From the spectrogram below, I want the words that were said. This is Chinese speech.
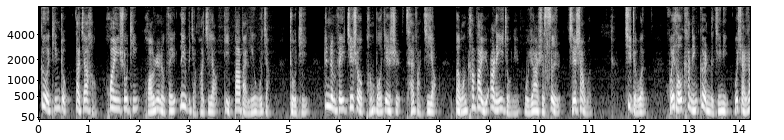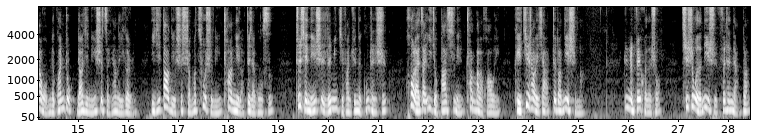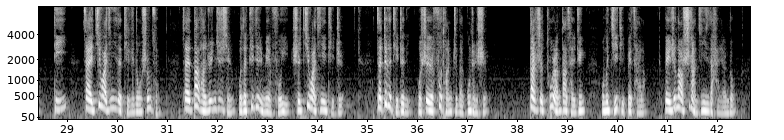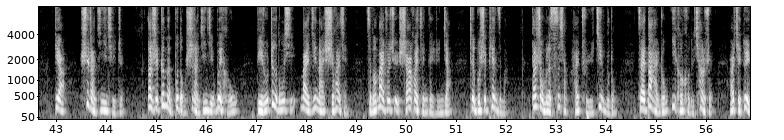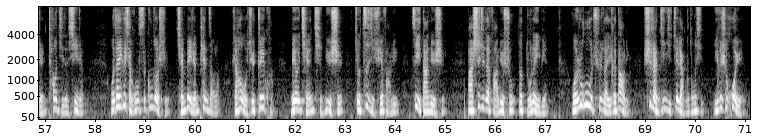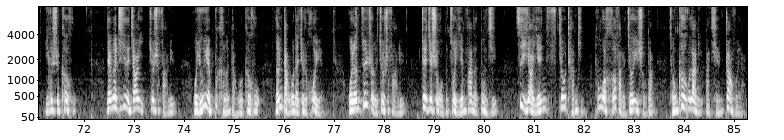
各位听众，大家好，欢迎收听华为任正非内部讲话纪要第八百零五讲，主题：任正非接受彭博电视采访纪要。本文刊发于二零一九年五月二十四日。接上文，记者问：回头看您个人的经历，我想让我们的观众了解您是怎样的一个人，以及到底是什么促使您创立了这家公司。之前您是人民解放军的工程师，后来在一九八七年创办了华为，可以介绍一下这段历史吗？任正非回答说：其实我的历史分成两段，第一。在计划经济的体制中生存，在大裁军之前，我在军队里面服役，是计划经济体制。在这个体制里，我是副团职的工程师。但是突然大裁军，我们集体被裁了，被扔到市场经济的海洋中。第二，市场经济体制，那时根本不懂市场经济为何物。比如这个东西卖进来十块钱，怎么卖出去十二块钱给人家？这不是骗子吗？当时我们的思想还处于进步中，在大海中一口口的呛水，而且对人超级的信任。我在一个小公司工作时，钱被人骗走了，然后我去追款，没有钱请律师，就自己学法律，自己当律师，把世界的法律书都读了一遍。我入悟出了一个道理：市场经济就两个东西，一个是货源，一个是客户，两个之间的交易就是法律。我永远不可能掌握客户，能掌握的就是货源，我能遵守的就是法律。这就是我们做研发的动机，自己要研究产品，通过合法的交易手段，从客户那里把钱赚回来。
